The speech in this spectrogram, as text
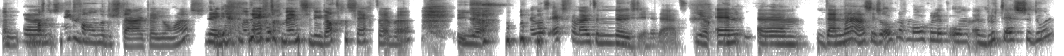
en dat was dus niet van onder de staart, hè, jongens? Nee. 99 mensen die dat gezegd hebben. Ja. Hij was echt vanuit de neus, inderdaad. Ja. En um, daarnaast is er ook nog mogelijk om een bloedtest te doen.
